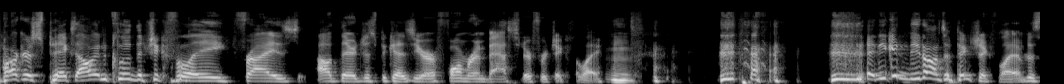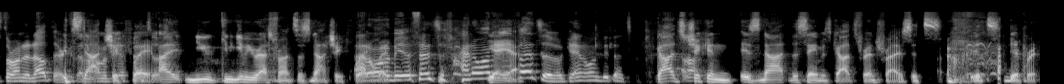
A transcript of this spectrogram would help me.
Parker's picks. I'll include the Chick-fil-A fries out there just because you're a former ambassador for Chick-fil-A. Mhm. and you can you don't have to pick Chick-fil-A. I'm just throwing it out there. it's not wanna be chick-fil-a you can give me restaurants it's not chick-fil-a I don't want to be offensive. I don't want to Yeah, be yeah. offensive. Okay, I don't want to be offensive. god's Oh. chicken is not the same as god's french fries it's it's different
